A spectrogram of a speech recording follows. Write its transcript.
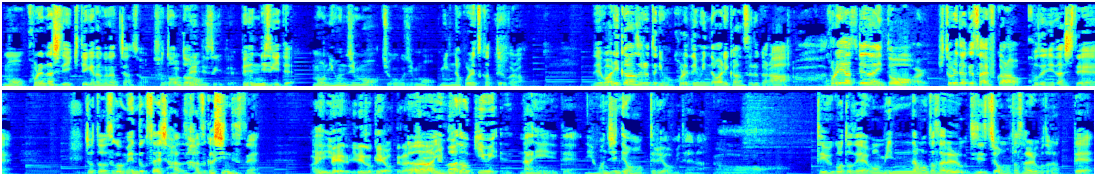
もうこれなしで生きていけなくなっちゃうんですよ。ほとんどの。便利すぎて。便利すぎて。もう日本人も中国人もみんなこれ使ってるから。で、割り勘するときもこれでみんな割り勘するから、これやってないとはい、一人だけ財布から小銭出して、ちょっとすごいめんどくさいしは恥ずかしいんですね。iPad 入れとけよってなっちゃうああ、わけ。今時、何で、日本人でも持ってるよ、みたいな。あっていうことで、もうみんな持たされる、事実上持たされることになって、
